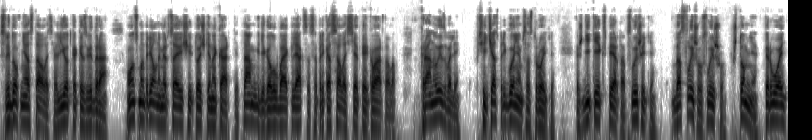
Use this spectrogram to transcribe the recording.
Следов не осталось, льет как из ведра. Он смотрел на мерцающие точки на карте, там, где голубая клякса соприкасалась с сеткой кварталов. «Кран вызвали? Сейчас пригоним со стройки. Ждите экспертов, слышите?» «Да слышу, слышу. Что мне? Впервой?»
